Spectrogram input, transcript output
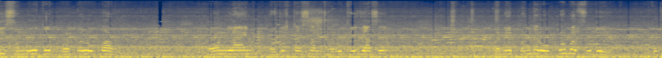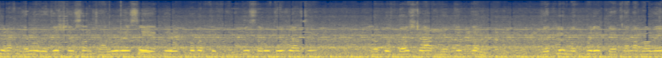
ઈ સમૃદ્ધિ પોર્ટલ ઉપર ઓનલાઈન રજિસ્ટ્રેશન શરૂ થઈ જશે. અને પંદર ઓક્ટોબર સુધી એનું રજિસ્ટ્રેશન ચાલુ રહેશે. એકવી ઓક્ટોબરથી ખરીદી શરૂ થઈ જશે. લગભગ દસ લાખ મેટ્રિક ટન જેટલી મગફળી ટેકાના ભાવે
